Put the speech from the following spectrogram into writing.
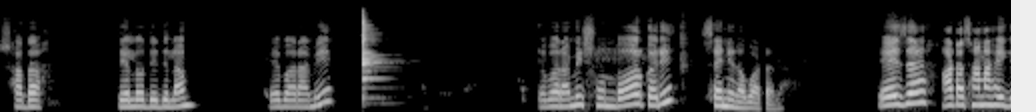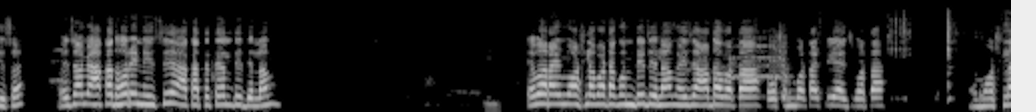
সাদা তেলও দিয়ে দিলাম। এবার আমি এবার আমি সুন্দর করে ছেনে নেব আটাটা। এই যে আটা ছানা হয়ে গেছে। এই যে আমি আঁকা ধরে নিয়েছি, আঁকাতে তেল দিয়ে দিলাম। এবার আমি মশলা বাটা কোন দিয়ে দিলাম, এই যে আদা বাটা, রসুন বাটা, পেঁয়াজ বাটা। মশলা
